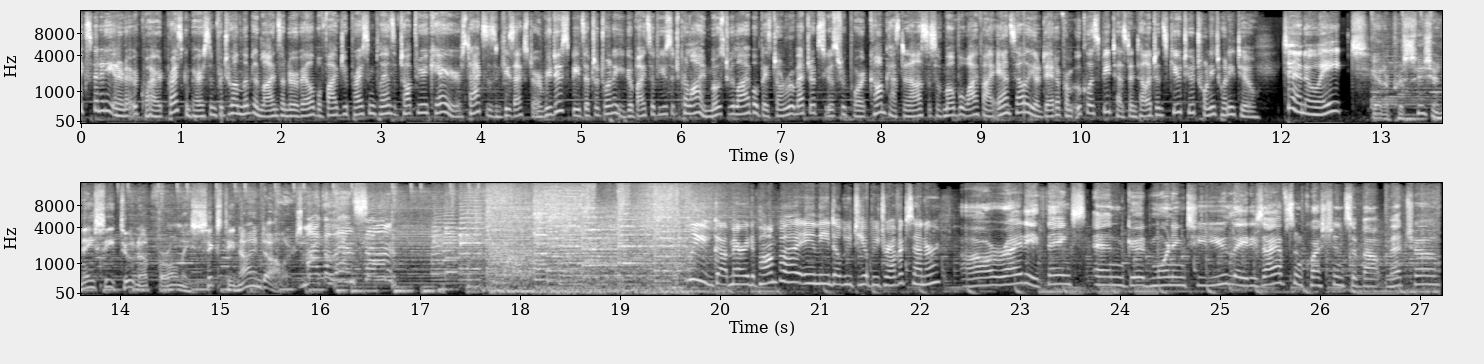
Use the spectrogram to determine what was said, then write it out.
Xfinity Internet required. Price comparison for two unlimited lines under available 5G pricing plans of top three carriers. Taxes and fees extra. Reduced speeds up to 20 gigabytes of usage per line. Most reliable based on RootMetrics US report. Comcast analysis of mobile Wi-Fi and cellular data from Ookla Speed Test Intelligence Q2 2022. 1008. Get a precision AC tune-up for only $69. Michael and Son. We've got Mary DePompa in the WTOP Traffic Center. All righty. Thanks and good morning to you, ladies. I have some questions about Metro.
